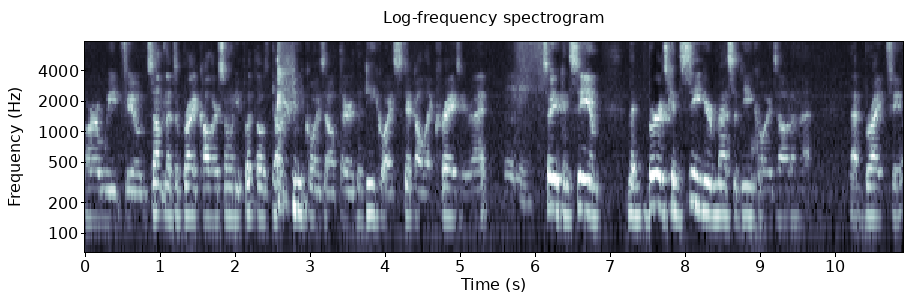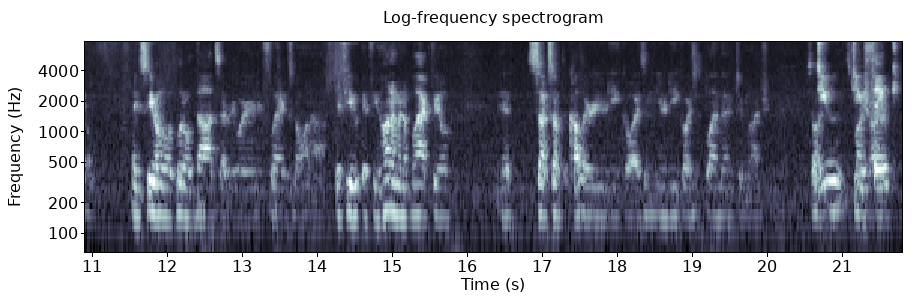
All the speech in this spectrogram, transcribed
or a weed field, something that's a bright color. So when you put those dark decoys out there, the decoys stick out like crazy, right? Mm-hmm. So you can see them. The birds can see your mess of decoys out in that that bright field. They see all those little dots everywhere, and your flags going off. If you if you hunt them in a black field, it sucks up the color of your decoys, and your decoys just blend in too much. So Do you do you harder. think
